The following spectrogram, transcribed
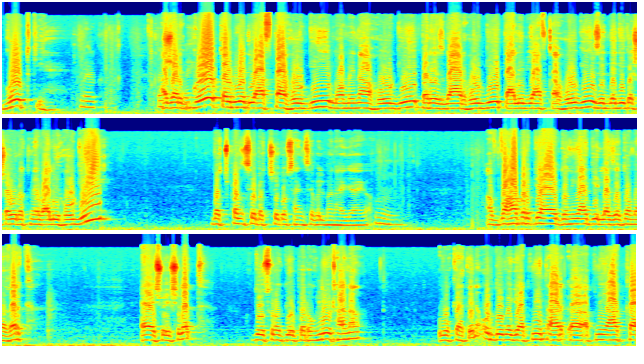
गोद की हैं। अगर गो तरबियत याफ्ता होगी मोमिना होगी परहेजगार होगी तालीम याफ्ता होगी ज़िंदगी का शौर रखने वाली होगी बचपन से बच्चे को सेंसिबल बनाया जाएगा। हम्म। अब वहाँ पर क्या है? दुनिया की लज्जतों में गर्क ऐश इशरत दूसरों के ऊपर उंगली उठाना वो कहते हैं ना उर्दू में कि अपनी तार का अपनी आग का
